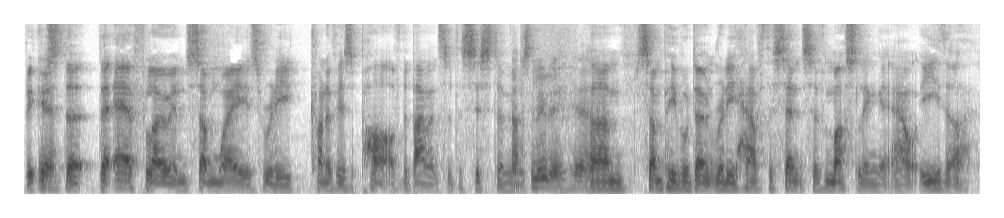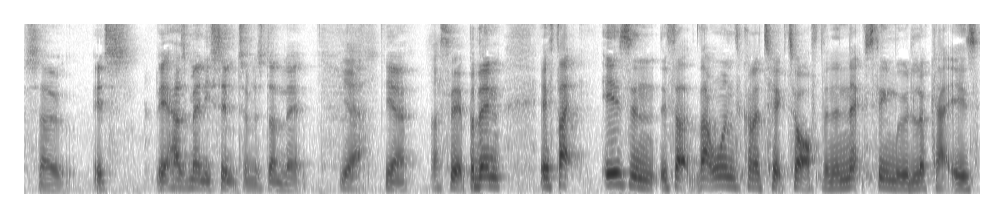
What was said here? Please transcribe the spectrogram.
Because the the airflow in some ways really kind of is part of the balance of the system. and, Absolutely. Yeah. Um, some people don't really have the sense of muscling it out either, so it's it has many symptoms, doesn't it? yeah. Yeah. That's it. But then, if that isn't, if that that one's kind of ticked off, then the next thing we would look at is,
